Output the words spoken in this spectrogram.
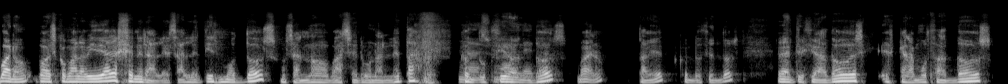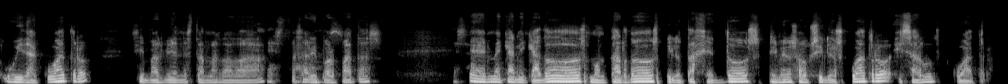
Bueno, pues como la habilidades generales, atletismo 2, o sea, no va a ser un atleta, conducción 2, bueno, está bien, conducción 2, electricidad 2, escaramuza 2, huida 4, si más bien está más dada a, salir por patas. Eh, mecánica 2, montar 2, pilotaje 2, primeros auxilios 4 y salud 4.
